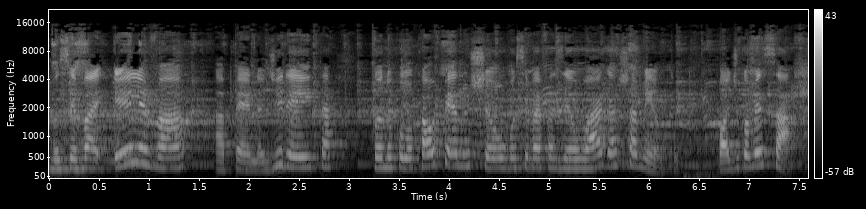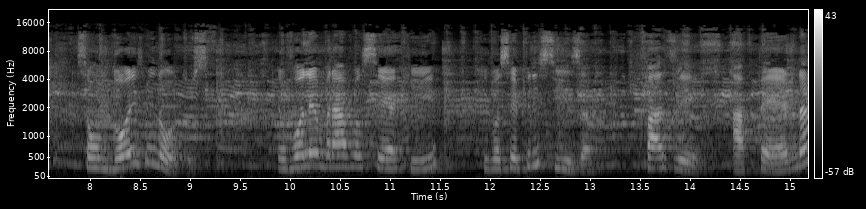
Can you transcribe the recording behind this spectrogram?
Você vai elevar a perna direita. Quando colocar o pé no chão, você vai fazer o agachamento. Pode começar. São dois minutos. Eu vou lembrar você aqui que você precisa fazer a perna,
